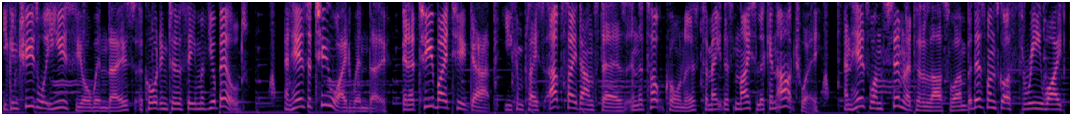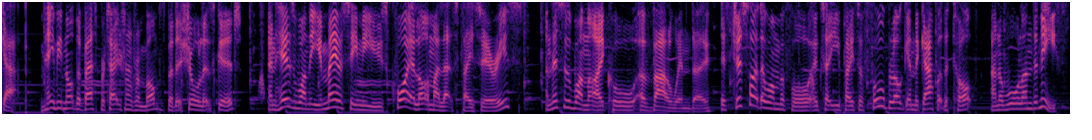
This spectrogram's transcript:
You can choose what you use for your windows according to the theme of your build. And here's a 2 wide window. In a 2x2 gap, you can place upside down stairs in the top corners to make this nice looking archway. And here's one similar to the last one, but this one's got a 3 wide gap. Maybe not the best protection from mobs, but it sure looks good. And here's one that you may have seen me use quite a lot in my Let's Play series. And this is one that I call a Val window. It's just like the one before, except you place a full block in the gap at the top and a wall underneath.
